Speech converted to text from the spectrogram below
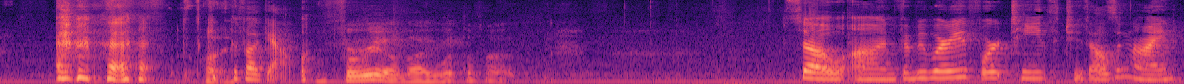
Get the fuck out. For real, like what the fuck? So, on February 14th, 2009,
